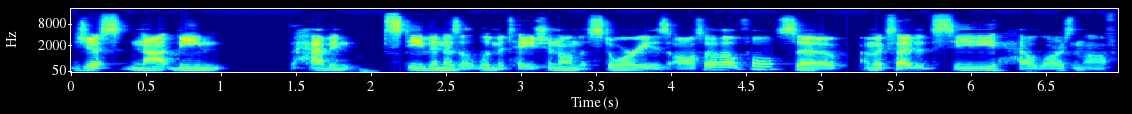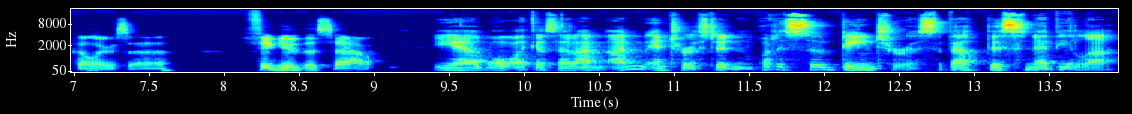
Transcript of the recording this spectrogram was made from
just not being having Steven as a limitation on the story is also helpful. So I'm excited to see how Lars and the Off Colors uh, figure this out. Yeah, well, like I said, I'm I'm interested in what is so dangerous about this nebula.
